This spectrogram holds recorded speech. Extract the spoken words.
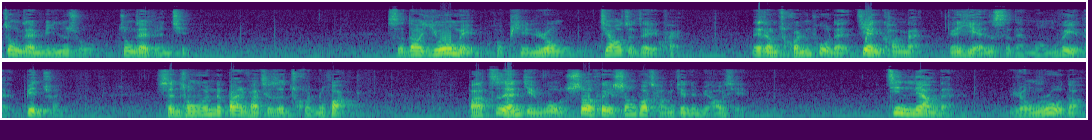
重在民俗，重在人情，使到优美和平庸交织在一块，那种淳朴的、健康的跟原始的、萌味的并存。沈从文的办法就是纯化，把自然景物、社会生活场景的描写，尽量的融入到。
